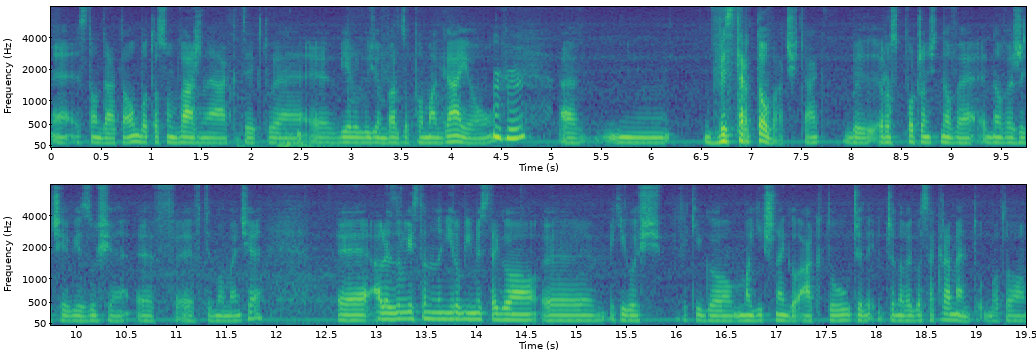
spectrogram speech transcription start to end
e, z tą datą, bo to są ważne akty, które e, wielu ludziom bardzo pomagają mhm. Mm, wystartować, tak, by rozpocząć nowe, nowe życie w Jezusie w, w tym momencie. E, ale z drugiej strony no nie robimy z tego e, jakiegoś takiego magicznego aktu czy, czy nowego sakramentu, bo to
